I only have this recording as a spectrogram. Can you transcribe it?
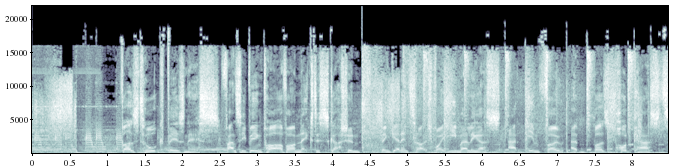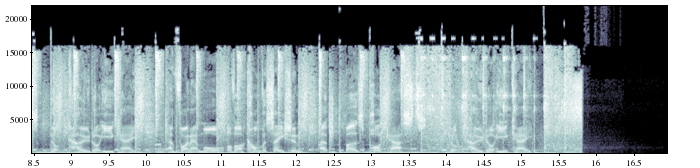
Buzz Talk Business. Fancy being part of our next discussion? Then get in touch by emailing us at info at buzzpodcasts.co.uk and find out more of our conversation at buzzpodcasts.co.uk.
